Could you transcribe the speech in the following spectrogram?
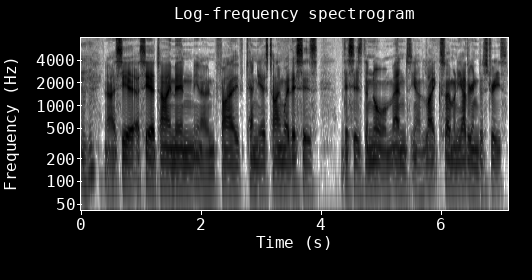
you know, I see a, I see a time in you know in five ten years time where this is this is the norm, and you know, like so many other industries,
